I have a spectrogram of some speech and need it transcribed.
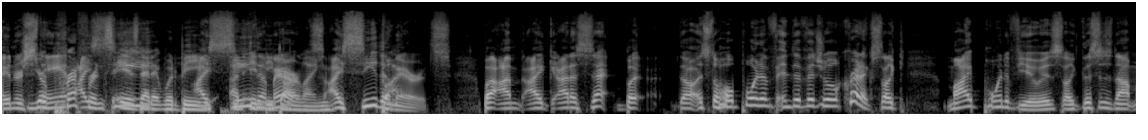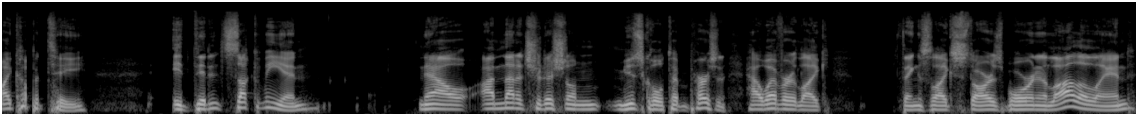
I understand. Your preference see, is that it would be I see the merits. darling, I see the but- merits, but I'm. I gotta say, but the, it's the whole point of individual critics. Like my point of view is like this is not my cup of tea. It didn't suck me in. Now I'm not a traditional musical type of person. However, like things like Stars Born and La La Land,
